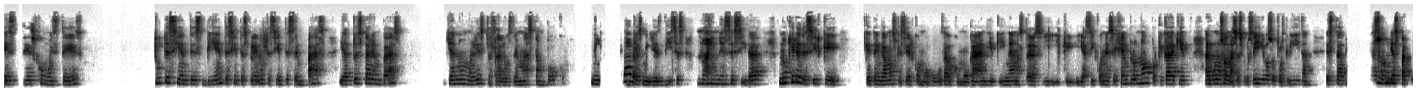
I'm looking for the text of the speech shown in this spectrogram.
estés como estés. Tú te sientes bien, te sientes pleno, te sientes en paz y al tú estar en paz, ya no molestas a los demás tampoco. Ni, ni les dices, no hay necesidad. No quiere decir que, que tengamos que ser como Buda o como Gandhi y nada más estar así y, así con ese ejemplo, no, porque cada quien, algunos son más explosivos, otros gritan, está bien, son, ya es parte,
